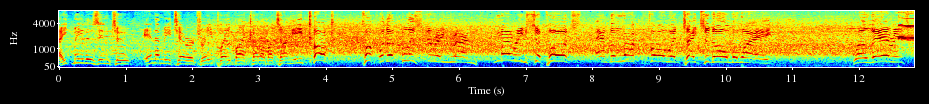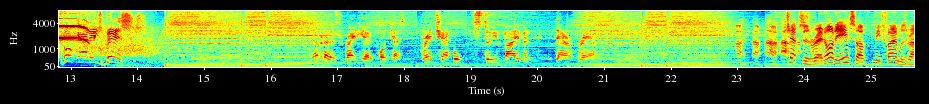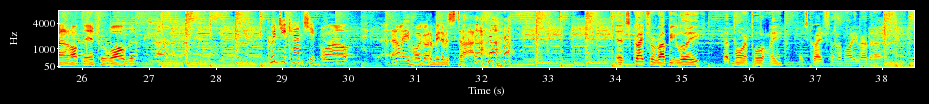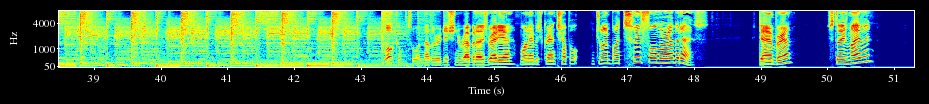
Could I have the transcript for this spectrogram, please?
Eight metres into enemy territory, played by Koloamatangi. Cook! Cook with a blistering run. Murray supports, and the lock forward takes it all the way. Well, there is Cook at his best. Rabbitohs Radio Podcast. Grant Chappell, Steve Mavin, and Darren Brown. Chaps is red hot here, so I've, my phone was running hot there for a while, but ah. Could you catch him? Well, only if I got a bit of a start. It's great for rugby league, but more importantly, it's great for the mighty Rabbitohs. welcome to another edition of Rabbitohs Radio. My name is Grant Chappell. I'm joined by two former Rabbitohs, Darren Brown, Steve Mavin.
